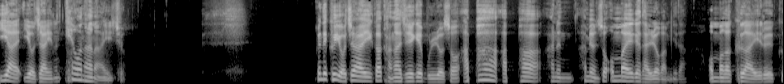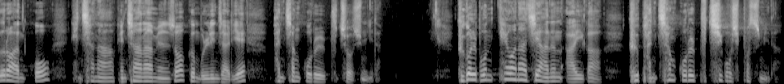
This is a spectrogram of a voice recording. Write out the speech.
이 여자아이는 태어난 아이죠. 근데 그 여자아이가 강아지에게 물려서 아파, 아파 하는, 하면서 엄마에게 달려갑니다. 엄마가 그 아이를 끌어안고 괜찮아, 괜찮아 하면서 그 물린 자리에 반창고를 붙여 줍니다. 그걸 본 태어나지 않은 아이가 그 반창고를 붙이고 싶었습니다.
